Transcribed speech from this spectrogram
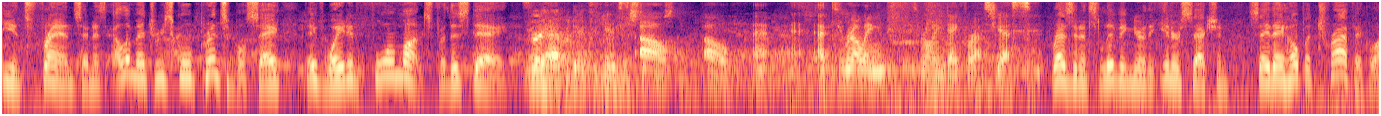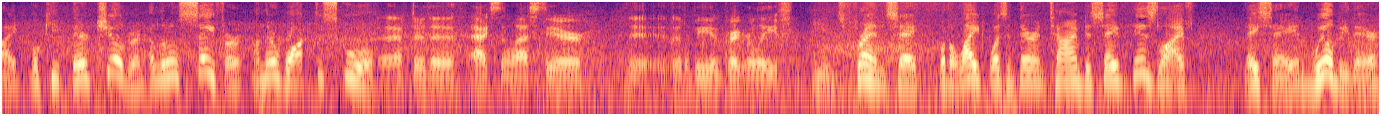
Ian's friends and his elementary school principal say they've waited four months for this day. Very happy day for you and the oh, students. Oh, oh, a, a thrilling, thrilling day for us, yes. Residents living near the intersection say they hope a traffic light will keep their children a little safer on their walk to school. Uh, after the accident last year, it'll be a great relief. Ian's friends say, well, the light wasn't there in time to save his life, they say it will be there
